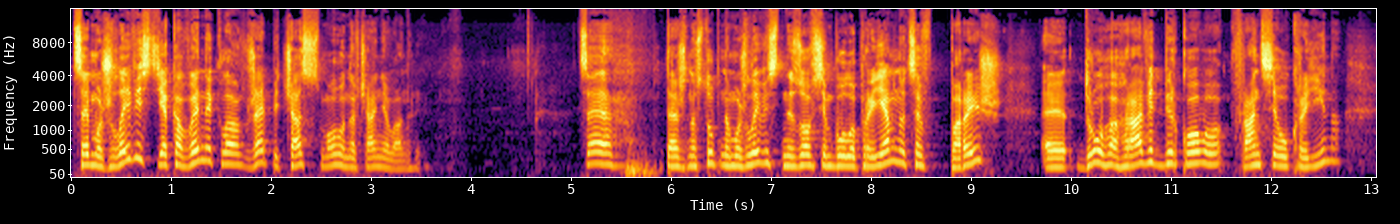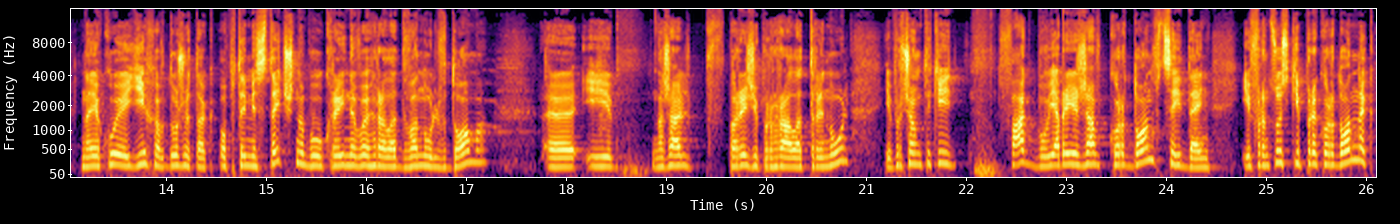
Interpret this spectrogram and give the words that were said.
це можливість, яка виникла вже під час мого навчання в Англії. Це теж наступна можливість. Не зовсім було приємно. Це в Париж. Е, Друга гра відбірково Франція-Україна, на яку я їхав дуже так оптимістично, бо Україна виграла 2-0 вдома. Е, І, на жаль, в Парижі програла 3-0. І причому такий факт, бо я приїжджав кордон в цей день, і французький прикордонник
